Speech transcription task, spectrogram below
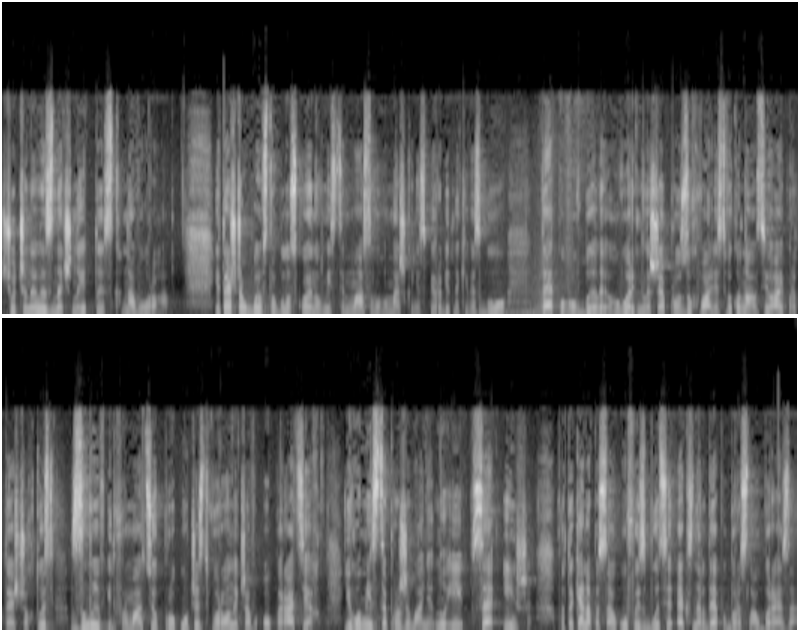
що чинили значний тиск на ворога. І те, що вбивство було скоєно в місці масового мешкання співробітників СБУ, те, кого вбили, говорить не лише про зухвалість виконавців, а й про те, що хтось злив інформацію про участь Воронича в операціях, його місце проживання, ну і все інше. Про таке написав у Фейсбуці екс-нардеп Борислав Береза.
